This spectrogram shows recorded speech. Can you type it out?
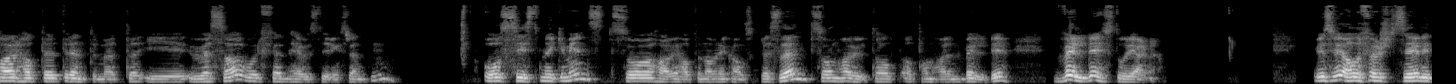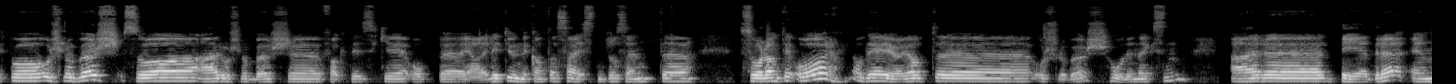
har hatt et rentemøte i USA hvor Fed hever styringsrenten. Og sist, men ikke minst, så har vi hatt en amerikansk president som har uttalt at han har en veldig, veldig stor hjerne. Hvis vi aller først ser litt på Oslo Børs, så er Oslo Børs eh, faktisk opp eh, ja, litt i underkant av 16% så langt i år. Og det gjør jo at Oslo Børs, hovedindeksen, er bedre enn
